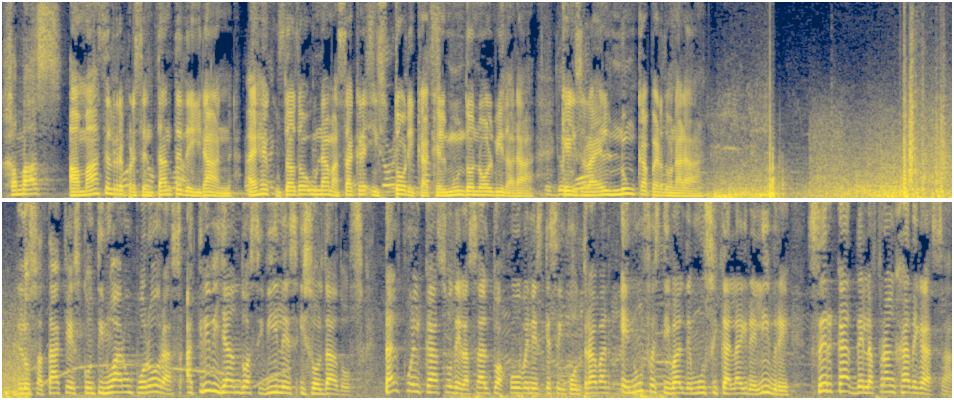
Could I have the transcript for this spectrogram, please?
Hamas, el representante de Irán, ha ejecutado una masacre histórica que el mundo no olvidará, que Israel nunca perdonará. Los ataques continuaron por horas, acribillando a civiles y soldados. Tal fue el caso del asalto a jóvenes que se encontraban en un festival de música al aire libre cerca de la franja de Gaza.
